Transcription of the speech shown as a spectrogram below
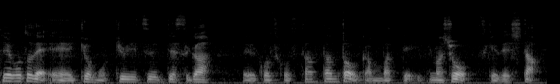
ということで、え、今日も休日ですが、え、コツコツ淡々と頑張っていきましょう。すけでした。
